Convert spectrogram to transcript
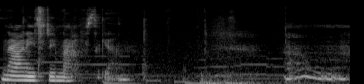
Now I need to do maths again. Um,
